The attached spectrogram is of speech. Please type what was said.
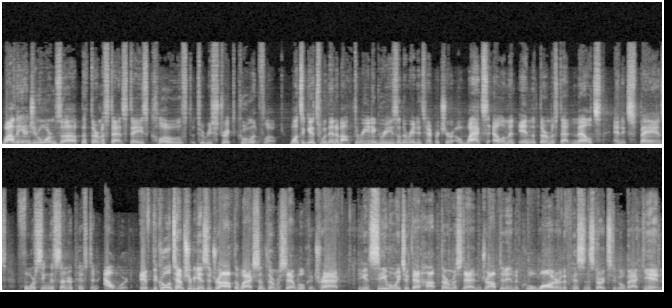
While the engine warms up, the thermostat stays closed to restrict coolant flow. Once it gets within about 3 degrees of the rated temperature, a wax element in the thermostat melts and expands, forcing the center piston outward. If the coolant temperature begins to drop, the wax in thermostat will contract. You can see when we took that hot thermostat and dropped it in the cool water, the piston starts to go back in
